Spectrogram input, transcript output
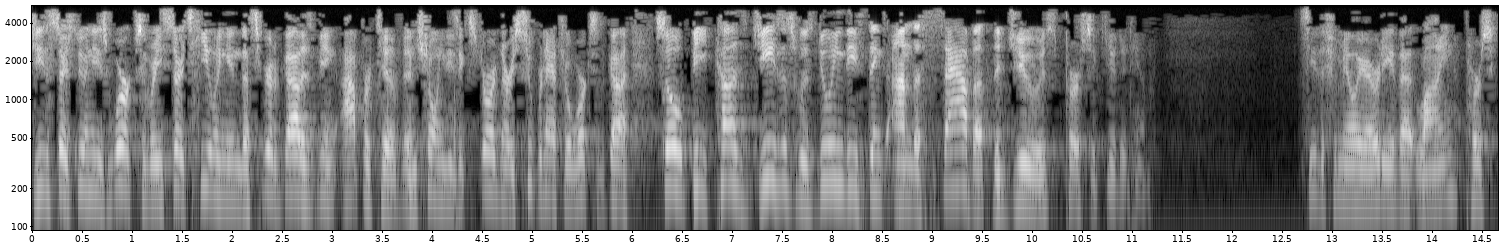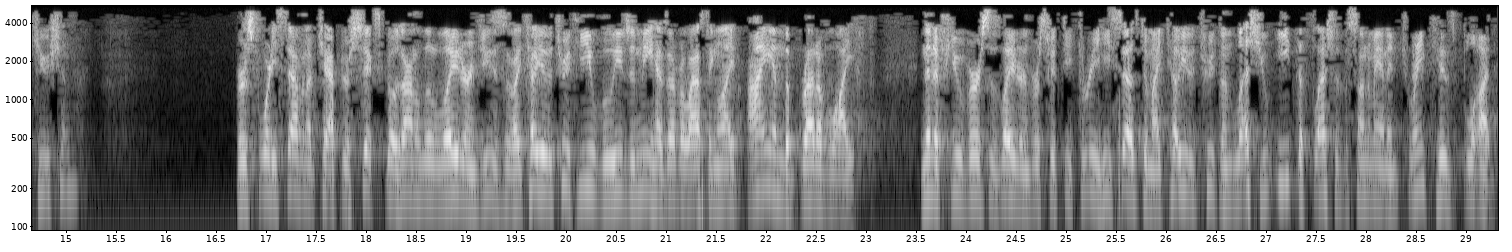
Jesus starts doing these works where he starts healing and the Spirit of God is being operative and showing these extraordinary supernatural works of God. So because Jesus was doing these things on the Sabbath, the Jews persecuted him. See the familiarity of that line? Persecution? Verse 47 of chapter 6 goes on a little later and Jesus says, I tell you the truth, he who believes in me has everlasting life. I am the bread of life. And then a few verses later in verse 53, he says to him, I tell you the truth, unless you eat the flesh of the Son of Man and drink his blood,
